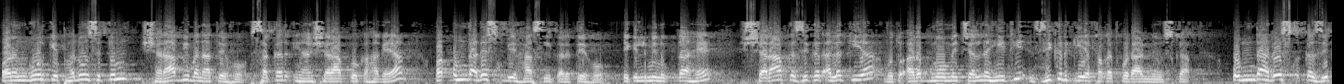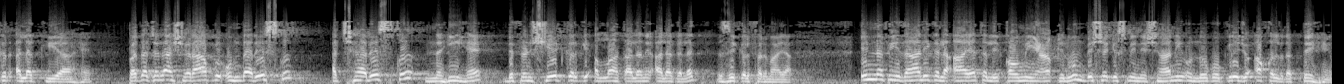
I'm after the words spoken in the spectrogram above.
اور انگور کے پھلوں سے تم شراب بھی بناتے ہو۔ سکر یہاں شراب کو کہا گیا۔ اور عمدہ رزق بھی حاصل کرتے ہو۔ ایک علمی نقطہ ہے۔ شراب کا ذکر الگ کیا۔ وہ تو عرب نو میں چل رہی تھی۔ ذکر کیا فقط قرآن نے اس کا۔ عمدہ رزق کا ذکر الگ کیا ہے۔ پتہ چلا شراب کو عمدہ رزق اچھا رزق نہیں ہے۔ ڈفرینشیٹ کر کے اللہ تعالیٰ نے الگ الگ ذکر فرمایا۔ ان نفی ذالک لآیت لقوم یعقلون بشک اس میں نشانی اور لوگوں کے لیے جو عقل رکھتے ہیں۔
